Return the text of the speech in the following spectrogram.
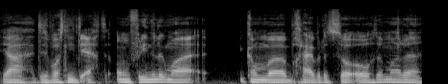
ja, het was niet echt onvriendelijk, maar ik kan begrijpen dat het zo oogde. Maar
